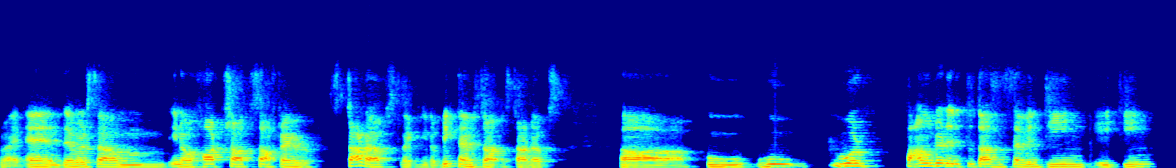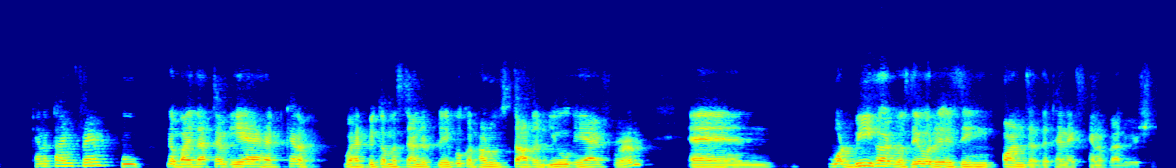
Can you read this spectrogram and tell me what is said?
right? And there were some, you know, hot shot software startups, like, you know, big time start, startups uh, who, who were founded in 2017, 18 kind of time frame, who, you know, by that time AI had kind of had become a standard playbook on how to start a new AI firm. And what we heard was they were raising funds at the 10x kind of valuation,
